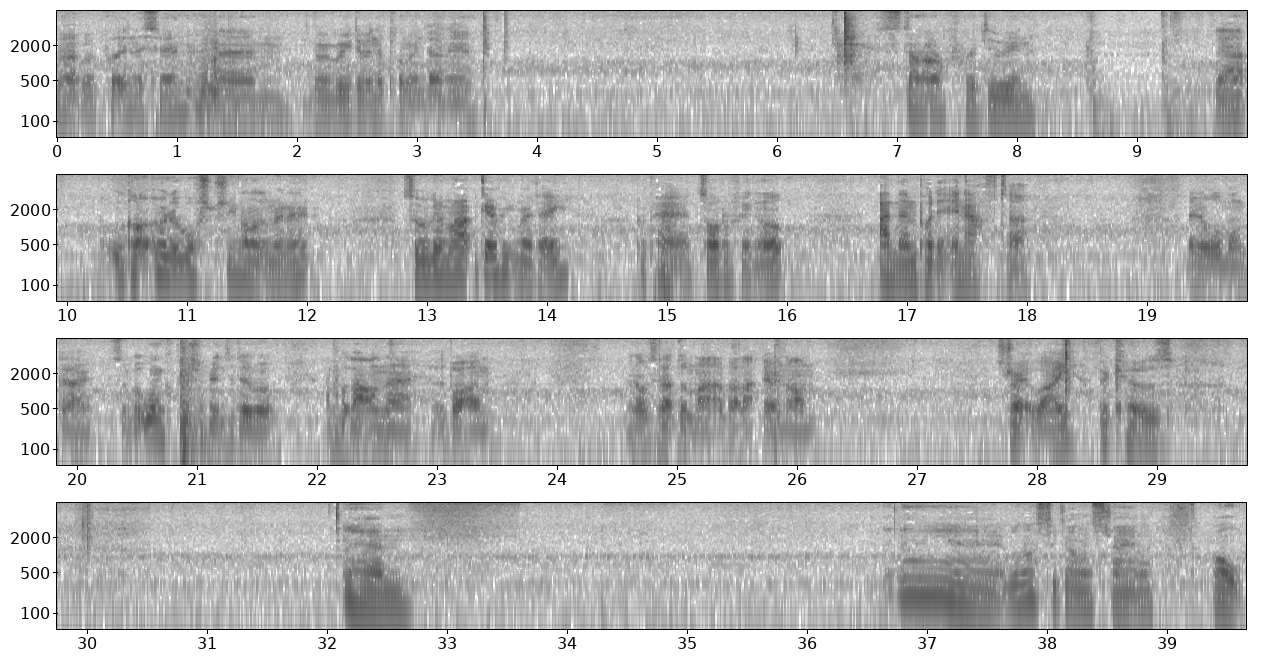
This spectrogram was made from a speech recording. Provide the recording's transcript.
Right, we're putting this in. Um, we're redoing the plumbing down here. Start off with doing that. We've got a wash machine on at the minute, so we're gonna get everything ready, prepared, solder everything up, and then put it in after. And all in one go. So we've got one compression fitting to do up, and put that on there at the bottom. And obviously that doesn't matter about that going on straight away because um, oh yeah, it will have to go on straight away. Well,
